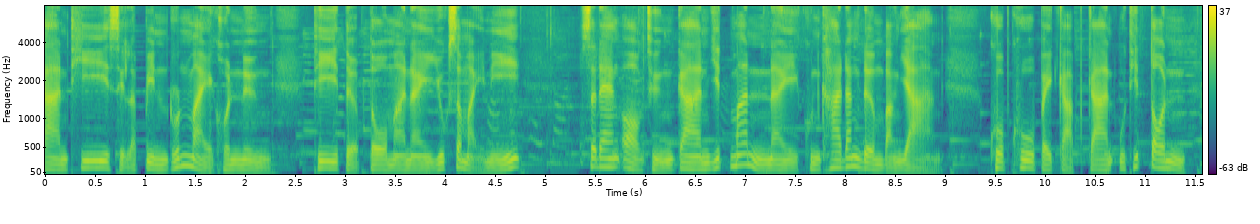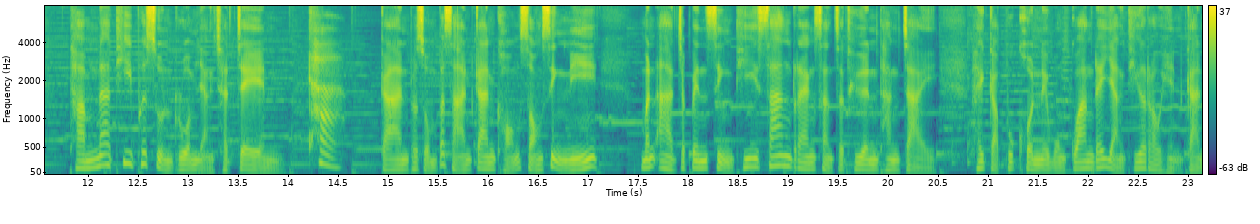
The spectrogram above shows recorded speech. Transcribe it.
การที่ศิลปินรุ่นใหม่คนหนึ่ง ที่เติบโตมาในยุคสมัยนี้ แสดงออกถึงการยึดมั่นในคุณค่าดั้งเดิมบางอย่าง ควบคู่ไปกับการอุทิศตนทำหน้าที่เพื่อส่วนรวมอย่างชัดเจน ค่ะ การผสมผสานกันของสองสิ่งนี้ มันอาจจะเป็นสิ่งที่สร้างแรงสั่นสะเทือนทางใจ ให้กับผู้คนในวงกว้างได้อย่างที่เราเห็นกัน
